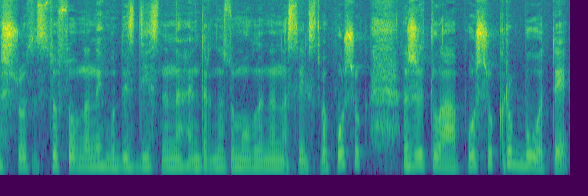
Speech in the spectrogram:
що стосовно них буде здійснено гендерно зумовлене насильство. Пошук житла, пошук роботи.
